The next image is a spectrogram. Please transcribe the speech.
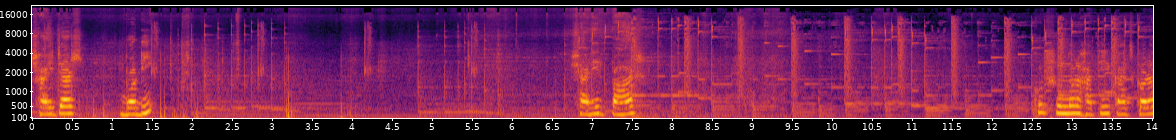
শাড়িটার বডি। শাড়ির পাড় খুব সুন্দর হাতির কাজ করা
